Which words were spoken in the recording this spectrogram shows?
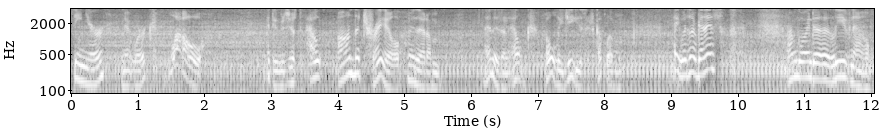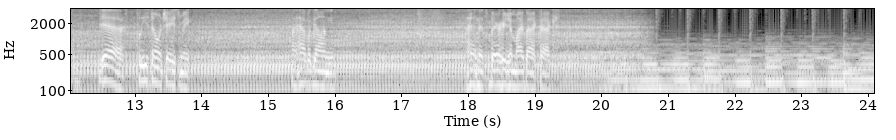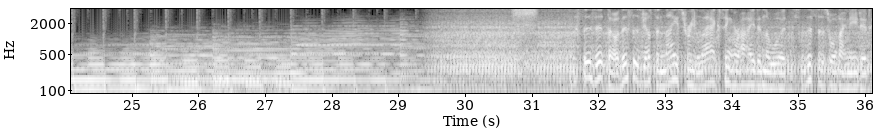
Senior Network. Whoa! That dude was just out on the trail. That? Um, that is an elk. Holy jeez, there's a couple of them. Hey, what's up, guys? I'm going to leave now. Yeah, please don't chase me. I have a gun. And it's buried in my backpack. Is it though. This is just a nice, relaxing ride in the woods. This is what I needed.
